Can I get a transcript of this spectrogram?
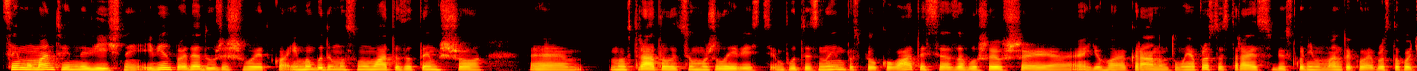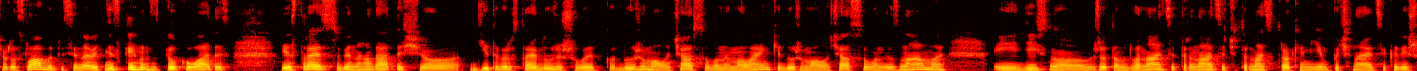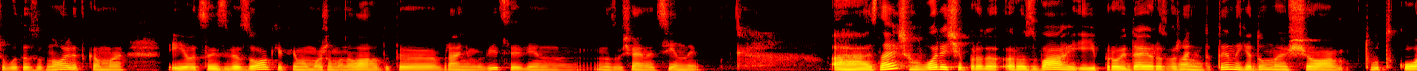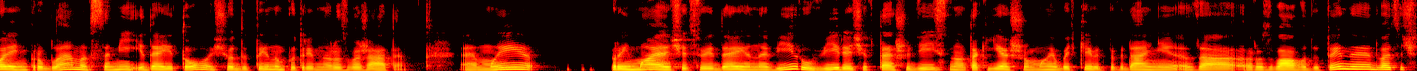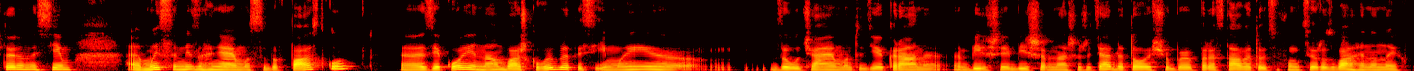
Цей момент він не вічний, і він пройде дуже швидко. І ми будемо сумувати за тим, що е, ми втратили цю можливість бути з ним, поспілкуватися, заглушивши його екраном. Тому я просто стараюся собі в складні моменти, коли я просто хочу розслабитися, навіть ні з ким не спілкуватись. Я стараюся собі нагадати, що діти виростають дуже швидко, дуже мало часу вони маленькі, дуже мало часу вони з нами. І дійсно, вже там 12, 13, 14 років їм починає цікавіше бути з однолітками. І оцей зв'язок, який ми можемо налагодити в ранньому віці, він надзвичайно цінний. А, Знаєш, говорячи про розваги і про ідею розважання дитини, я думаю, що тут корінь проблеми в самій ідеї того, що дитину потрібно розважати. Е, ми, приймаючи цю ідею на віру, вірячи в те, що дійсно так є, що ми, батьки, відповідальні за розвагу дитини 24 на 7, е, ми самі заганяємо себе в пастку, е, з якої нам важко вибратись, і ми залучаємо тоді екрани більше і більше в наше життя для того, щоб переставити цю функцію розваги на них.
